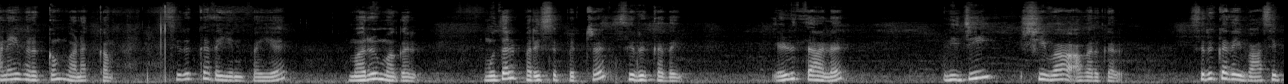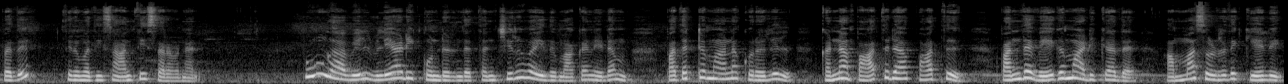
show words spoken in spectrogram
அனைவருக்கும் வணக்கம். சிறுகதையின் பெயர் மருமகள். முதல் பரிசு பெற்ற சிறுகதை. எழுத்தாளர் விஜி சிவா அவர்கள். சிறுகதை வாசிப்பது திருமதி சாந்தி சரவணன். பூங்காவில் விளையாடிக் கொண்டிருந்த தன் சிறுவயது மகனிடம் பதட்டமான குரலில் கண்ணா பார்த்துடா பார்த்து பந்தை வேகமாக அடிக்காத. அம்மா சொல்கிறத கேளு.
